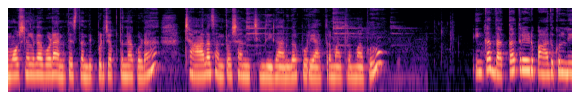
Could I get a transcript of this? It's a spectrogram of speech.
ఎమోషనల్గా కూడా అనిపిస్తుంది. ఇప్పుడు చెప్తున్నా కూడా చాలా సంతోషాన్ని ఇచ్చింది ఈ గానుగాపూర్ యాత్ర మాత్రం మాకు. ఇంకా దత్తాత్రేయుడు పాదుకుల్ని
